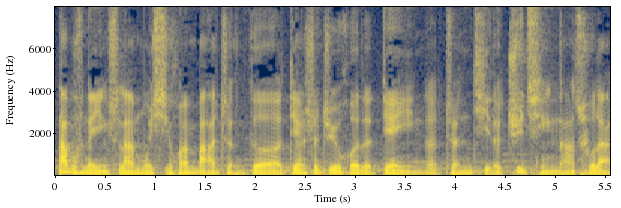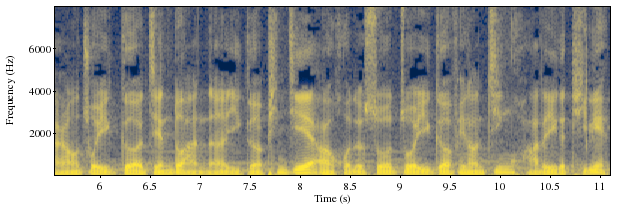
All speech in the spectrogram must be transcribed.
大部分的影视栏目喜欢把整个电视剧或者电影的整体的剧情拿出来，然后做一个简短的一个拼接啊，或者说做一个非常精华的一个提炼。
